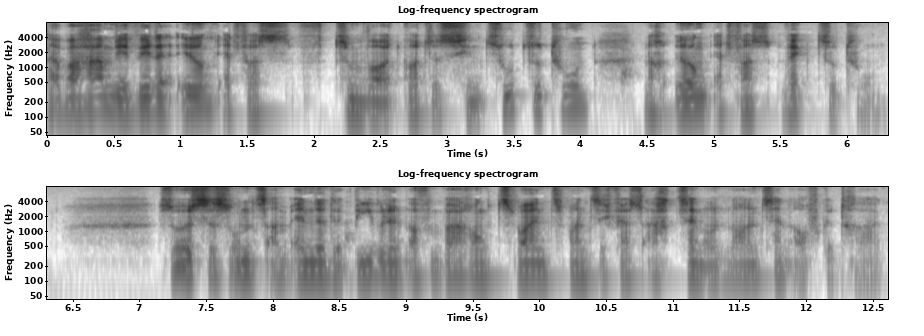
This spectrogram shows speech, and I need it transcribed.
Dabei haben wir weder irgendetwas zum Wort Gottes hinzuzutun, noch irgendetwas wegzutun. So ist es uns am Ende der Bibel in Offenbarung 22, Vers 18 und 19 aufgetragen.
